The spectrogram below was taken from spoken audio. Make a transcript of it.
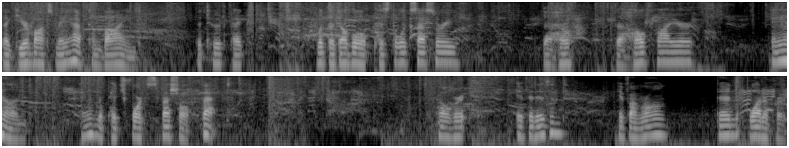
That Gearbox may have combined the toothpick with the double pistol accessory, the hell, the Hellfire, and and the pitchfork special effect. However, if it isn't, if I'm wrong, then whatever.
